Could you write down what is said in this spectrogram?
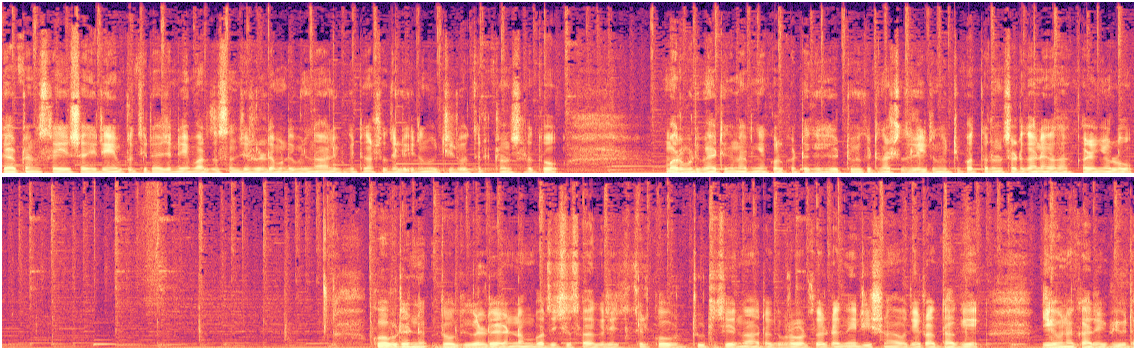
ക്യാപ്റ്റൻ ശ്രേയസ് അയ്യരെയും പൃഥ്വിരാജിന്റെയും അർദ്ധ സെഞ്ചുറികളുടെ മുടിവിൽ നാല് വിക്കറ്റ് നഷ്ടത്തിൽ ഇരുന്നൂറ്റി ഇരുപത്തെട്ട് റൺസ് എടുത്തു. മറുപടി ബാറ്റിംഗിന് ഇറങ്ങിയ കൊൽക്കത്തയ്ക്ക് എട്ട് വിക്കറ്റ് നഷ്ടത്തിൽ ഇരുന്നൂറ്റി പത്ത് റൺസ് എടുക്കാനേ കഴിഞ്ഞുള്ളൂ. കോവിഡ് രോഗികളുടെ എണ്ണം വർദ്ധിച്ച സാഹചര്യത്തിൽ കോവിഡ് ഡ്യൂട്ടി ചെയ്യുന്ന ആരോഗ്യ പ്രവർത്തകരുടെ നിരീക്ഷണാവധി റദ്ദാക്കി. ജീവനക്കാരെ വിവിധ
